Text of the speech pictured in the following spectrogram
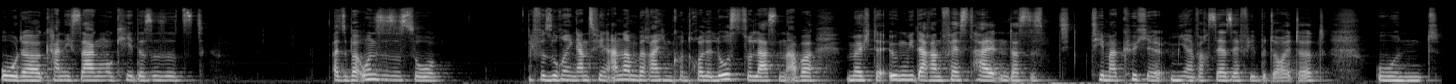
Oder kann ich sagen, okay, das ist jetzt, also bei uns ist es so, ich versuche in ganz vielen anderen Bereichen Kontrolle loszulassen, aber möchte irgendwie daran festhalten, dass das Thema Küche mir einfach sehr, sehr viel bedeutet. Und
